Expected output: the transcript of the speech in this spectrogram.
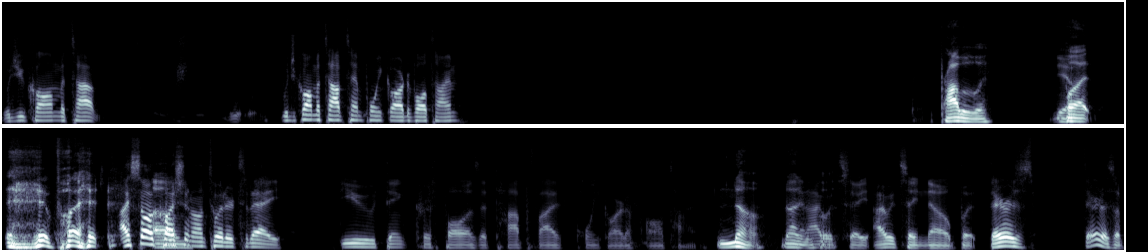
would you call him a top? Would you call him a top ten point guard of all time? Probably, Yeah. but but I saw a question um, on Twitter today. Do you think Chris Paul is a top five point guard of all time? no, not and even I would say I would say no, but there is there is a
